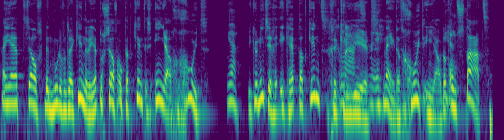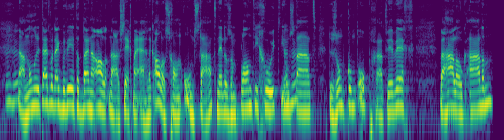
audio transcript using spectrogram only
En je hebt zelf, bent moeder van twee kinderen. Je hebt toch zelf ook dat kind is in jou gegroeid. Ja. Je kunt niet zeggen, ik heb dat kind gecreëerd. Gemaakt, nee. nee. dat groeit in jou. Dat Ja. Mhm. ontstaat. Nou, onder de tijd wordt eigenlijk beweerd dat bijna alle... Nou, zeg maar eigenlijk alles gewoon ontstaat. Net als een plant die groeit, die Mhm. ontstaat. De zon komt op, gaat weer weg. We halen ook adem.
